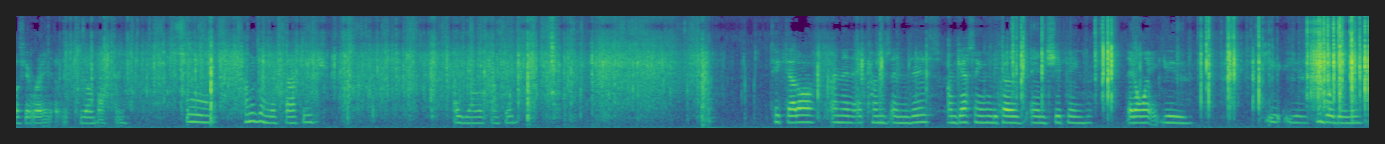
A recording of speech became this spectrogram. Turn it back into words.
Let's get right to the unboxing. So, comes in this package a yellow package. Take that off, and then it comes in this. I'm guessing because in shipping, they don't want you your keyboard damaged.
